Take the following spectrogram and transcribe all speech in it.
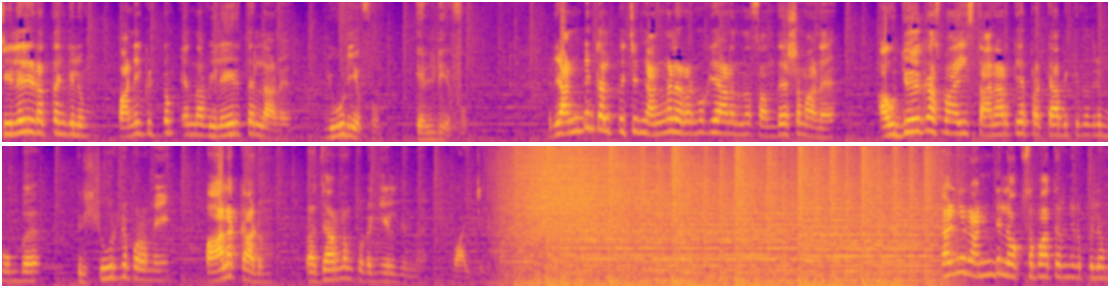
ചിലയിടത്തെങ്കിലും പണി കിട്ടും എന്ന വിലയിരുത്തലിലാണ് യു ഡി എഫും എൽ ഡി എഫും രണ്ടും കൽപ്പിച്ച് ഞങ്ങൾ ഇറങ്ങുകയാണെന്ന സന്ദേശമാണ് ഔദ്യോഗികമായി സ്ഥാനാർത്ഥിയെ പ്രഖ്യാപിക്കുന്നതിന് മുമ്പ് തൃശൂരിന് പുറമെ പാലക്കാടും പ്രചാരണം തുടങ്ങിയതിൽ നിന്ന് വായിച്ചെടുക്കാം കഴിഞ്ഞ രണ്ട് ലോക്സഭാ തിരഞ്ഞെടുപ്പിലും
